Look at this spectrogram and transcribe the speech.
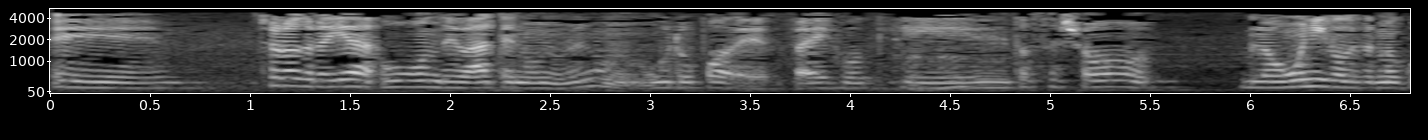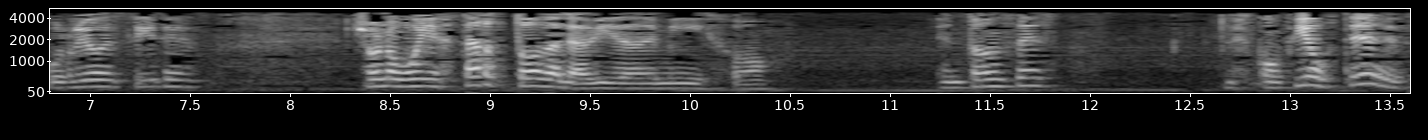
Eh, yo el otro día hubo un debate en un, en un grupo de Facebook y entonces yo lo único que se me ocurrió decir es, yo no voy a estar toda la vida de mi hijo. Entonces, les confío a ustedes.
